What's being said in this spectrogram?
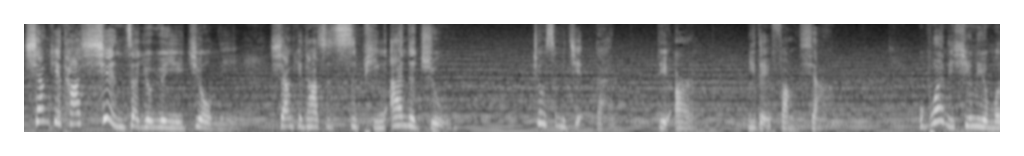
相信他现在就愿意救你，相信他是赐平安的主，就这么简单。第二，你得放下。我不管你心里有没有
